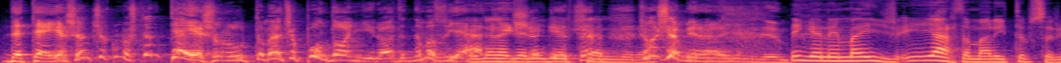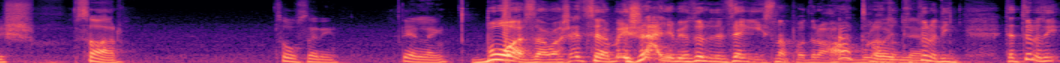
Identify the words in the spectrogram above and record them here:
de teljesen, csak most nem teljesen aludtam el, csak pont annyira. Tehát nem az, hogy elkések, érted? semmire. Csak semmire ne legyen időm. Igen, én már így, én jártam már így többször is. Szar. Szó szerint. Tényleg. Borzalmas, egyszerűen, és rányomja tudod az egész napodra a Hát hangulatot. hogyne. tudod így, tehát tudod, hogy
